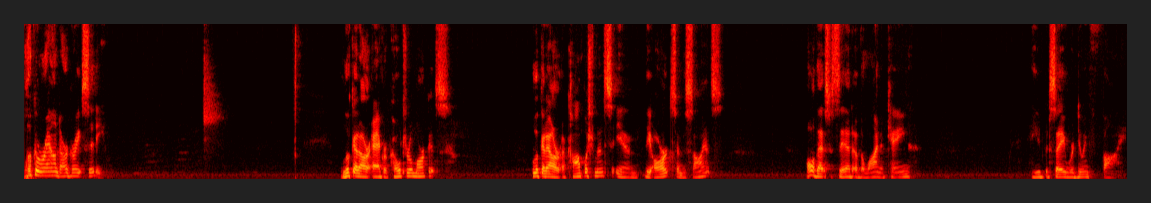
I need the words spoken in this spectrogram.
Look around our great city. Look at our agricultural markets. Look at our accomplishments in the arts and the science. All that's said of the line of Cain. He would say, We're doing fine.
